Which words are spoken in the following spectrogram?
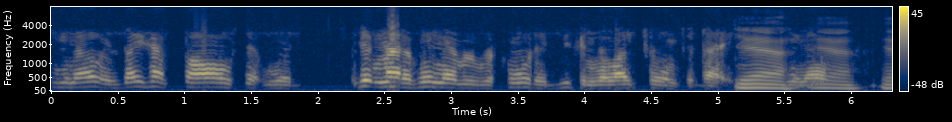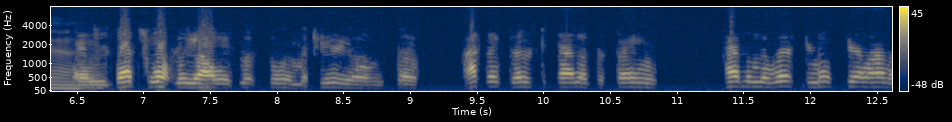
You know, is they have songs that would. It didn't matter when they were recorded. You can relate to them today, Yeah, You know? yeah, yeah. and that's what we always look for in material. And so I think those are kind of the things. Having the Western North Carolina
